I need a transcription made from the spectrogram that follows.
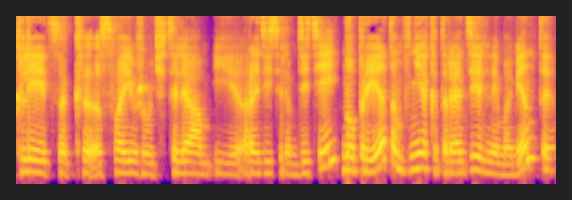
клеится к своим же учителям и родителям детей, но при этом в некоторые отдельные моменты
